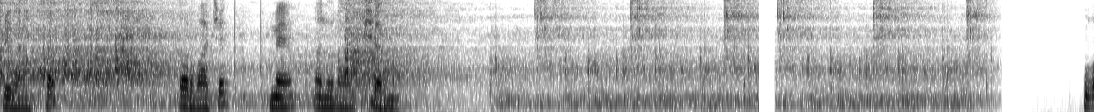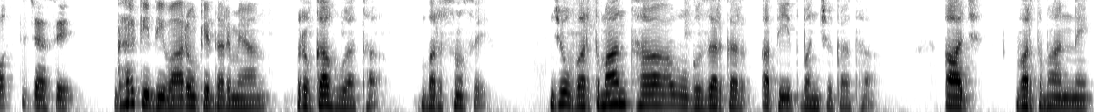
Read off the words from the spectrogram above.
श्रीवास्तव और वाचक मैं अनुराग शर्मा। वक्त जैसे घर की दीवारों के दरमियान रुका हुआ था बरसों से। जो वर्तमान था, वो गुजर कर अतीत बन चुका था। आज वर्तमान ने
